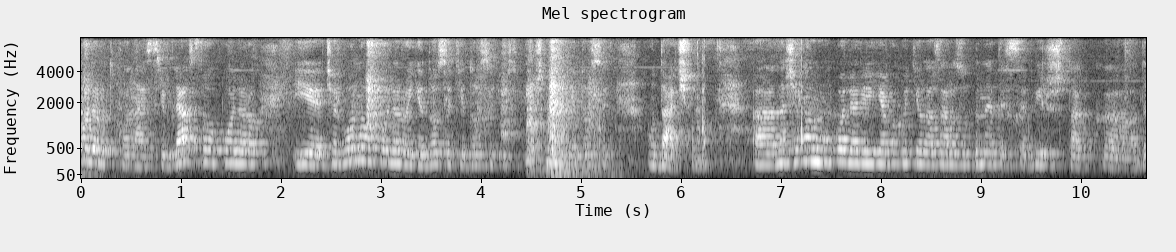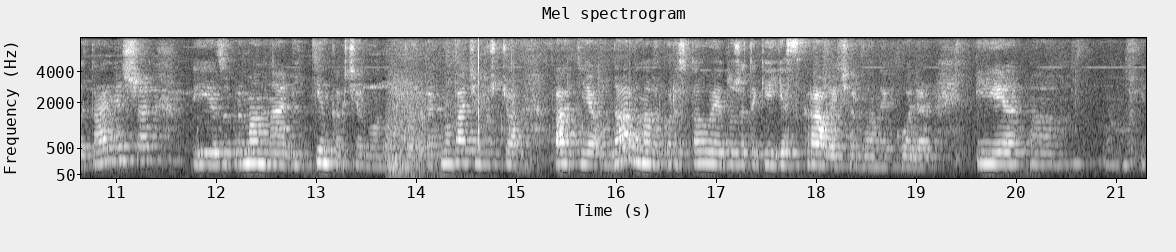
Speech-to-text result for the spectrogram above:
кольору, такого навіть сріблястого кольору і червоного кольору є досить і досить успішним, є досить удачним. Е, На червоному кольорі я би хотіла зараз зупинитися більш так е, детальніше, і, зокрема, на відтінках червоного кольору. Як ми бачимо, що партія удар вона використовує дуже такий яскравий червоний колір. І, і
